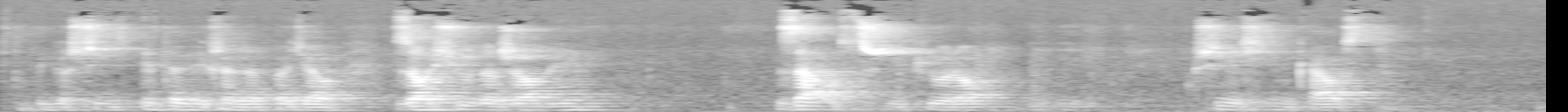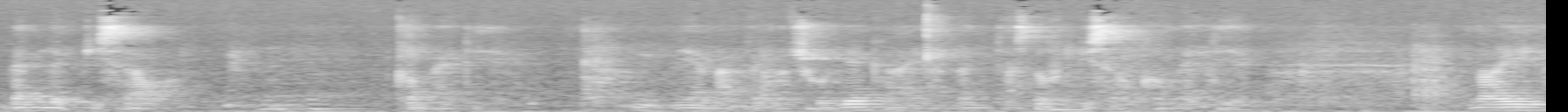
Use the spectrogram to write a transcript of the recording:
Wtedy, Goszczyński, wtedy książę powiedział Zosiu do żony, zaostrz mi pióro, przynieś inkaust, będę pisał komedię. Nie ma tego człowieka, ja będę znów pisał komedię. No i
